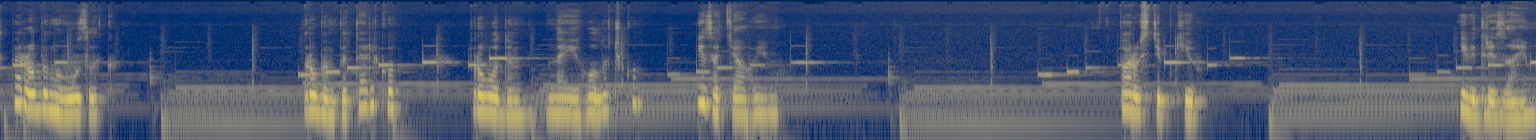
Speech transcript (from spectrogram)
Тепер робимо вузлик. Робимо петельку, проводимо в неї голочку і затягуємо. Пару стібків і відрізаємо.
